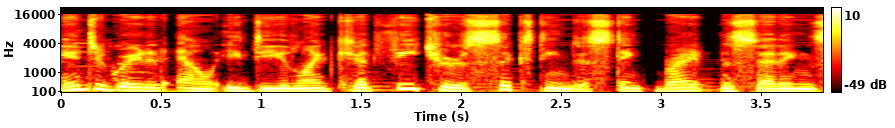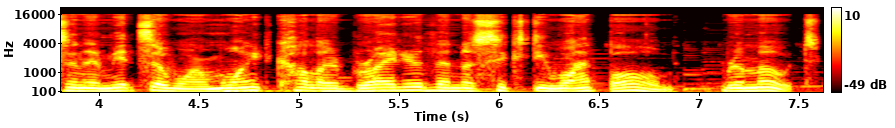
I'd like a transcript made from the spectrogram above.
integrated LED light kit features 16 distinct brightness settings and emits a warm white color brighter than a 60-watt bulb, remote,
